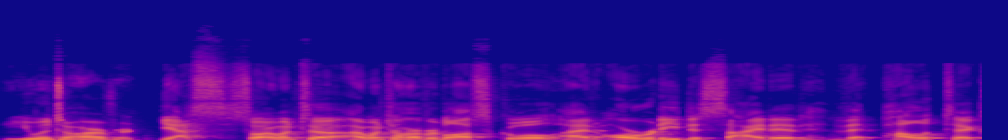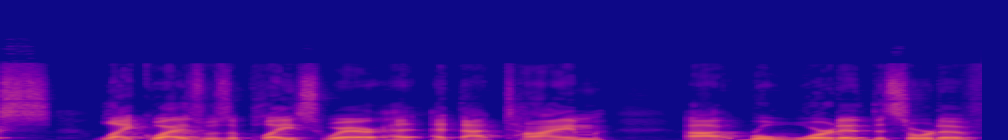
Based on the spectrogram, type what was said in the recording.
you went to Harvard. Yes. So I went to I went to Harvard Law School. I had already decided that politics likewise was a place where at, at that time uh, rewarded the sort of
